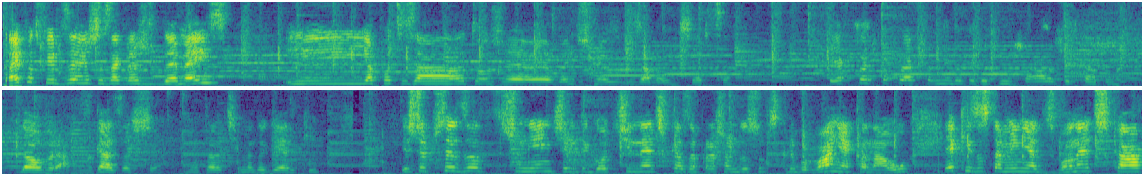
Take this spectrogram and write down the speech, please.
Daj potwierdzenie, że zagrasz w The Maze i ja płacę za to, że będziesz miał zawał serce. Jak coś, to chleb pewnie do tego zmusza, ale się zgadzam. Dobra, zgadza się. No to lecimy do gierki. Jeszcze przed zacznięciem tego odcineczka zapraszam do subskrybowania kanału, jak i zostawienia dzwoneczka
